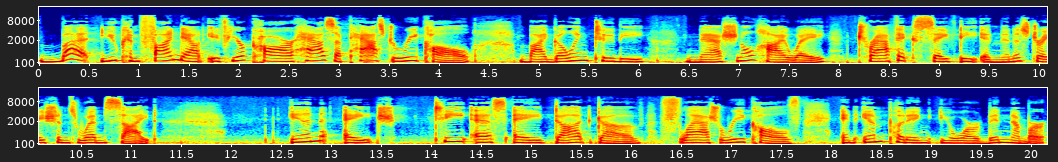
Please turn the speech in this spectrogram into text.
but you can find out if your car has a past recall by going to the National Highway Traffic Safety Administration's website, nhtsa.gov slash recalls, and inputting your VIN number.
